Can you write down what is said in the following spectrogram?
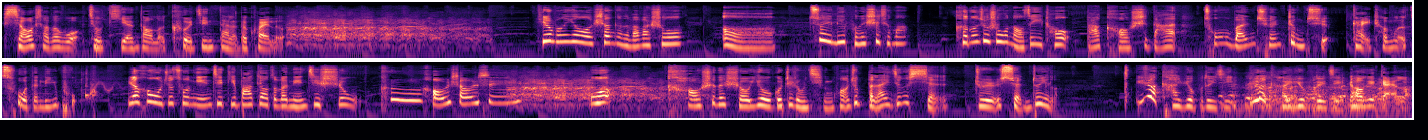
小小的我就体验到了氪金带来的快乐。听众朋友，伤感的娃娃说：“呃，最离谱的事情吗？可能就是我脑子一抽，把考试答案从完全正确改成了错的离谱。”然后我就从年级第八掉到了年级十五，哼，好伤心。我考试的时候也有过这种情况，就本来已经选就是选对了，越看越不对劲，越看越不对劲，然后给改了，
